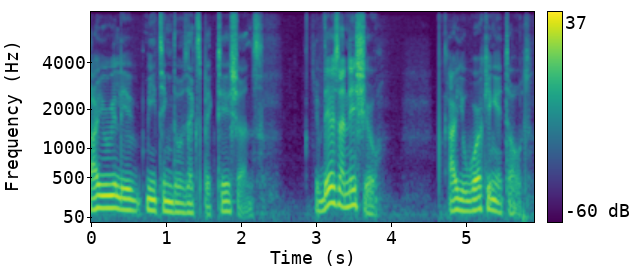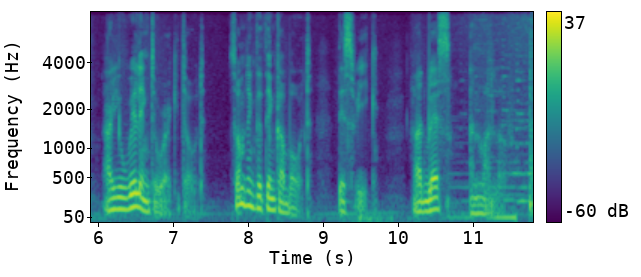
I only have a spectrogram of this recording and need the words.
Are you really meeting those expectations? If there's an issue, are you working it out? Are you willing to work it out? Something to think about this week. God bless and one love.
